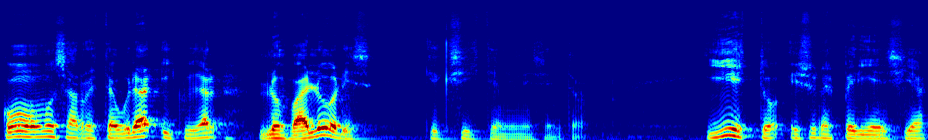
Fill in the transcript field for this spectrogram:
cómo vamos a restaurar y cuidar los valores que existen en ese entorno. Y esto es una experiencia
